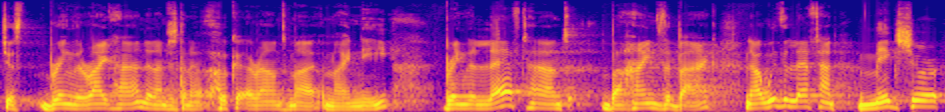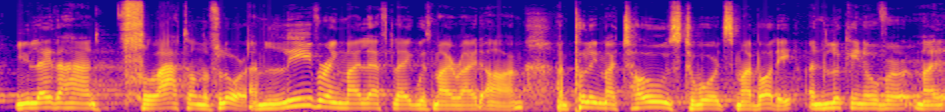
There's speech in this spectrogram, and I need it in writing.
just bring the right hand and I'm just going to hook it around my, my knee Bring the left hand behind the back. Now, with the left hand, make sure you lay the hand flat on the floor. I'm levering my left leg with my right arm. I'm pulling my toes towards my body and looking over my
